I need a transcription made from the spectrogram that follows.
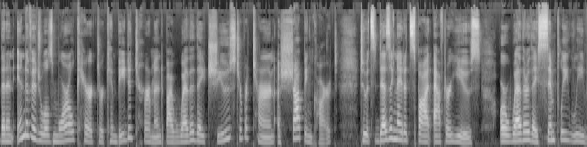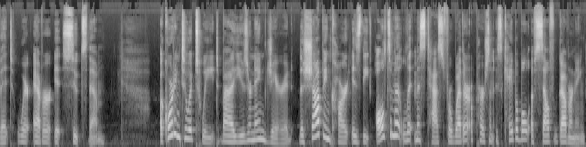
that an individual's moral character can be determined by whether they choose to return a shopping cart to its designated spot after use or whether they simply leave it wherever it suits them. According to a tweet by a user named Jared, the shopping cart is the ultimate litmus test for whether a person is capable of self governing.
